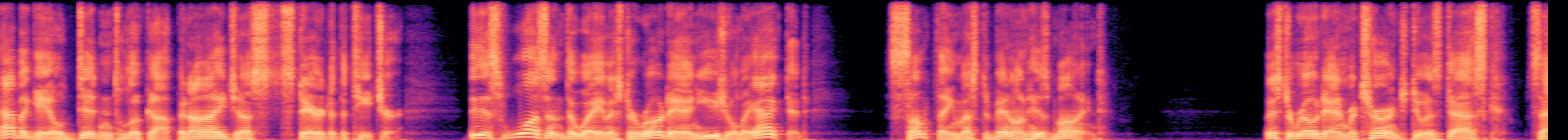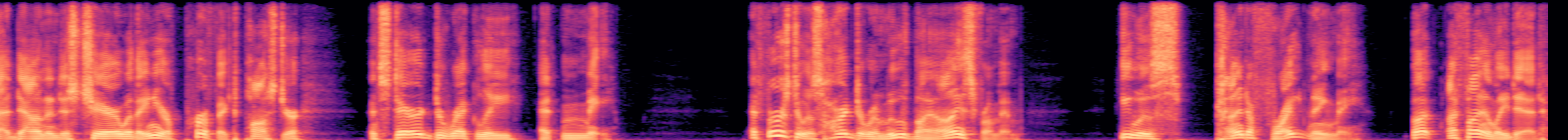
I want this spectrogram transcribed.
Abigail didn't look up, and I just stared at the teacher. This wasn't the way Mr. Rodan usually acted. Something must have been on his mind. Mr. Rodan returned to his desk, sat down in his chair with a near-perfect posture, and stared directly at me. At first it was hard to remove my eyes from him. He was kind of frightening me. But I finally did.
